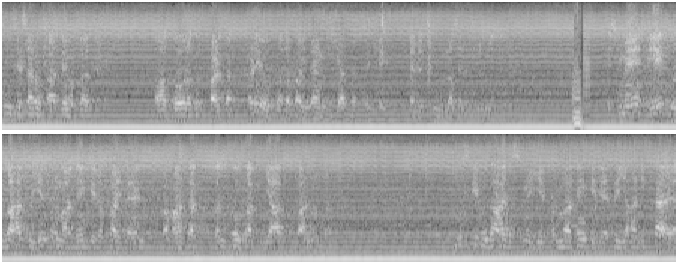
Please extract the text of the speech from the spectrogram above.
کو سے سر اٹھاتے وقت اور دو رقم پڑھ کر کھڑے ہو کر رفائی دین کیا کرتے تھے، پہلے اللہ صلی اللہ علیہ وسلم ایک وضاحت تو یہ فرما دیں کہ رفائی دین کہاں تک کندھوں تک یا کانوں تک؟ دوسری وضاحت اس میں یہ فرما دیں کہ جیسے یہاں لکھا ہے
